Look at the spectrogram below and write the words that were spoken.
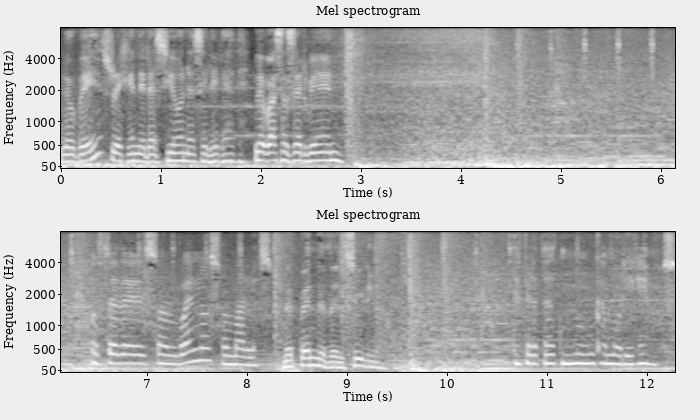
¿Lo ves? Regeneración acelerada. Lo vas a hacer bien. ¿Ustedes son buenos o malos? Depende del siglo. De verdad nunca moriremos.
